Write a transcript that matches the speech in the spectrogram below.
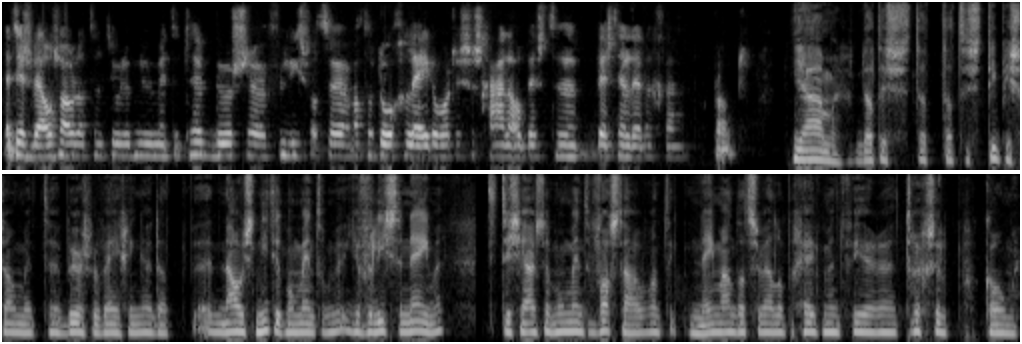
Het is wel zo dat natuurlijk nu met het he, beursverlies wat, uh, wat er doorgeleden wordt, is de schade al best, uh, best heel erg groot. Ja, maar dat is, dat, dat is typisch zo met beursbewegingen. Dat, nou is niet het moment om je verlies te nemen. Het is juist het moment om vast te houden. Want ik neem aan dat ze wel op een gegeven moment weer terug zullen komen.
